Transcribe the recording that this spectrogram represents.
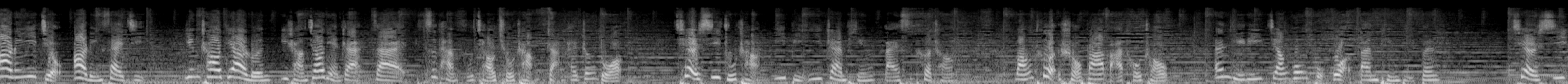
二零一九二零赛季，英超第二轮一场焦点战在斯坦福桥球场展开争夺，切尔西主场一比一战平莱斯特城，芒特首发拔头筹，恩迪利将功补过扳平比分。切尔西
